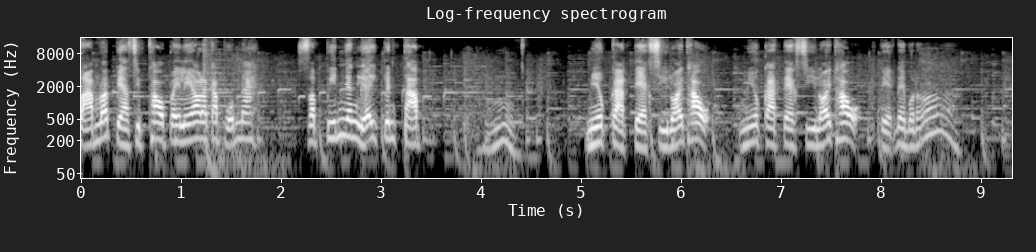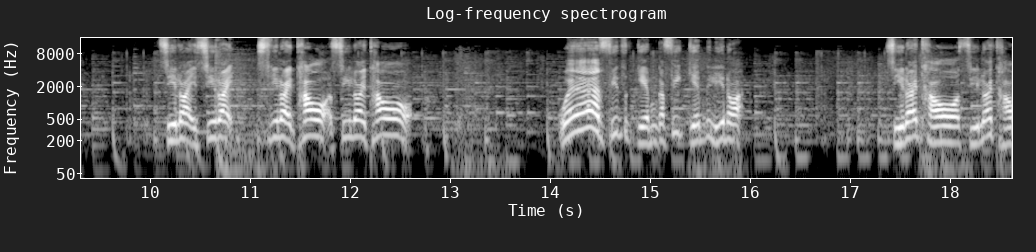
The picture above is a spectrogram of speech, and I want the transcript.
สามร้อยแปดสิบเท่าไปแล้วนะครับผมนะสปินยังเหลืออีกเป็นตับมมีโอกาสแตก 400 เท่า มีโอกาสแตก 400 เท่า แตกได้บ่เนาะ 400 400 400เท่า400เท่าเว้ยฟิสเกมกับฟิเกมอีหลีเนาะ400เท่า400เท่า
